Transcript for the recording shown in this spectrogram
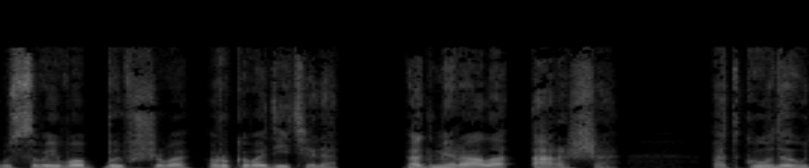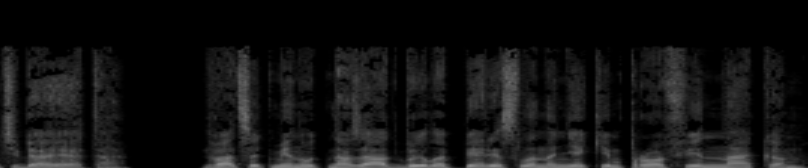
у своего бывшего руководителя, адмирала Араша, «Откуда у тебя это?» «Двадцать минут назад было переслано неким профинаком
